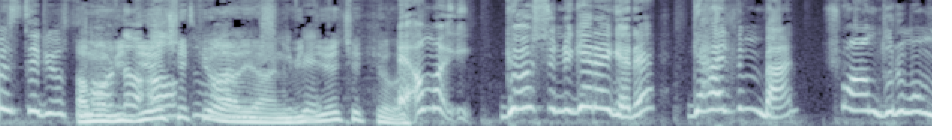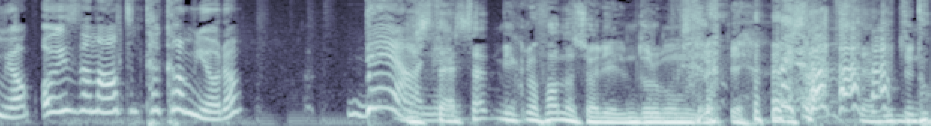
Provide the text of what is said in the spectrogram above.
gösteriyorsun Ama orada videoya altın çekiyorlar varmış yani gibi? videoya çekiyorlar. E ama göğsünü gere gere geldim ben. Şu an durumum yok. O yüzden altın takamıyorum. De yani. İstersen mikrofonla söyleyelim durumumuzu diye. İster misin? Bütün...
